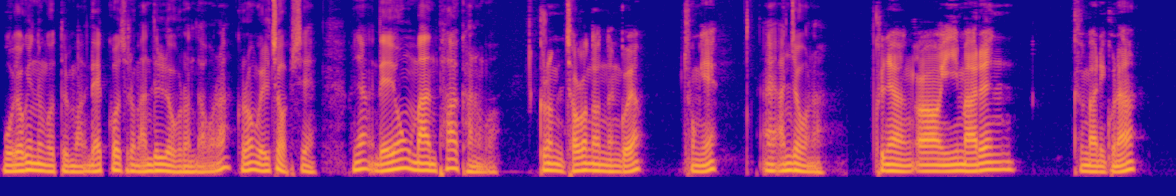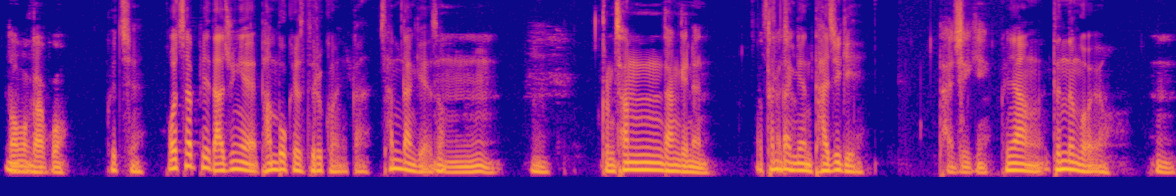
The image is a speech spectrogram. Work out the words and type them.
뭐 여기 있는 것들 막 내 것으로 만들려고 그런다거나 그런 거 일체 없이 그냥 내용만 파악하는 거. 그럼 적어 넣는 거요? 종이에? 아니, 안 적어놔. 그냥 어, 이 말은 그 말이구나 음, 넘어가고 그치. 어차피 나중에 반복해서 들을 거니까. 3단계에서. 음. 음. 그럼 3단계는 어떻게 3단계는 다지기. 다지기 그냥 듣는 거예요. 음.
